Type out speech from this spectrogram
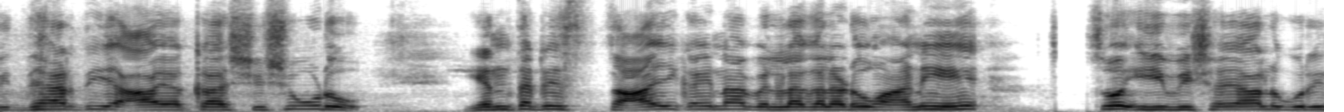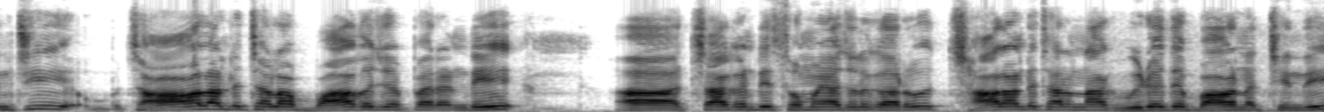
విద్యార్థి ఆ యొక్క శిశువుడు ఎంతటి స్థాయికైనా వెళ్ళగలడు అని సో ఈ విషయాల గురించి చాలా అంటే చాలా బాగా చెప్పారండి. చాగంటి సోమయాజులు గారు చాలా అంటే చాలా నాకు వీడియో అయితే బాగా నచ్చింది.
